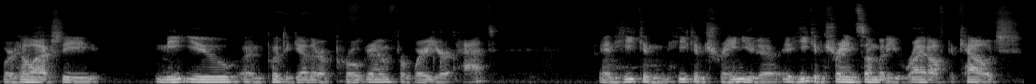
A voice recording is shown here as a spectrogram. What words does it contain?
where he'll actually meet you and put together a program for where you're at and he can he can train you to he can train somebody right off the couch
